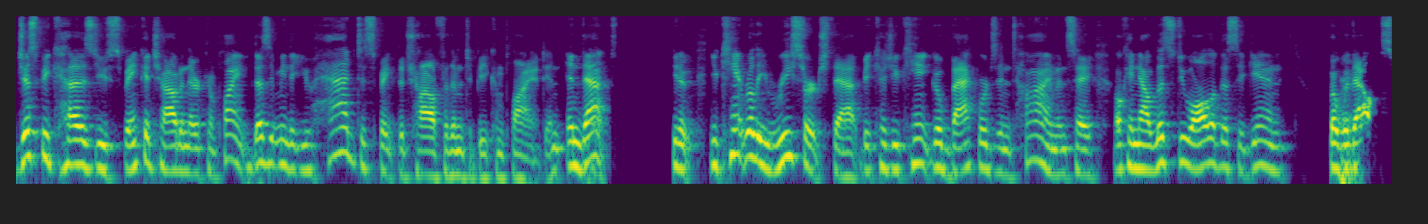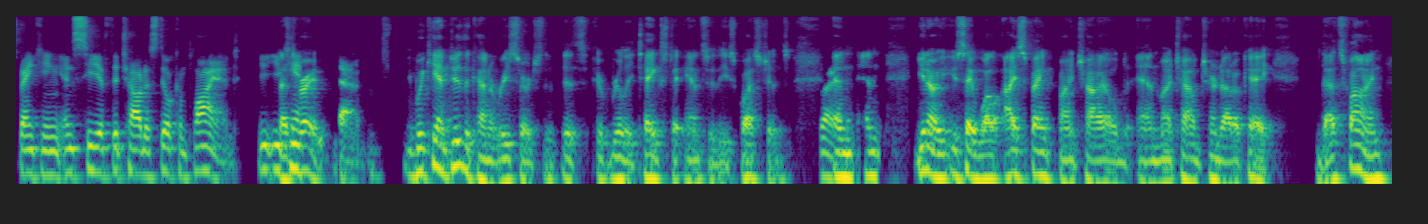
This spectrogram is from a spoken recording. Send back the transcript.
just because you spank a child and they're compliant doesn't mean that you had to spank the child for them to be compliant. And and Right. that you know, you can't really research that because you can't go backwards in time and say, okay, now let's do all of this again, but Right. without spanking and see if the child is still compliant. You, you That's can't right. do that. we can't do the kind of research that this it really takes to answer these questions. Right. And and you know, you say, well, I spanked my child and my child turned out okay. That's fine.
